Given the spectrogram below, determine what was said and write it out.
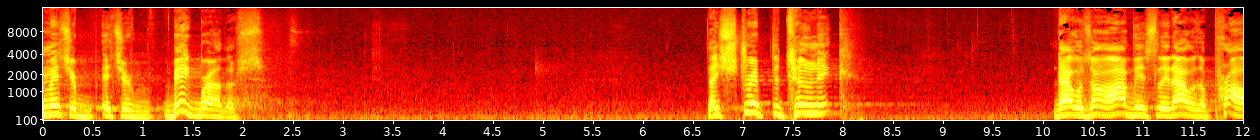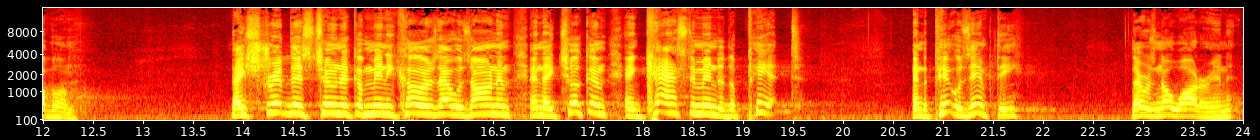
mean, it's your, it's your big brothers. They stripped the tunic. That was uh, obviously that was a problem. They stripped this tunic of many colors that was on him, and they took him and cast him into the pit. And the pit was empty. There was no water in it.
